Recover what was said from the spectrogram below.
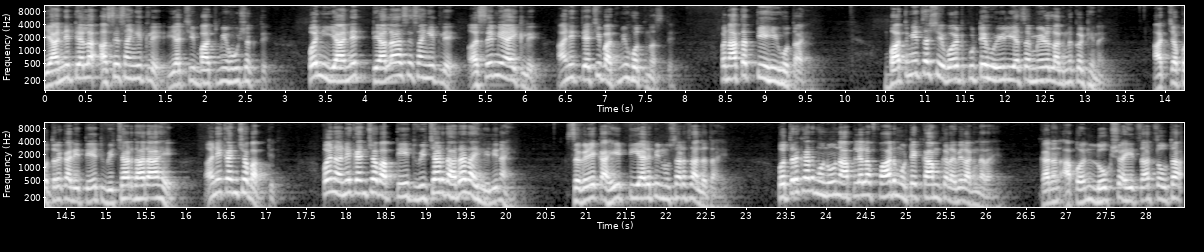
याने त्याला असे सांगितले याची बातमी होऊ शकते. पण याने त्याला असे सांगितले असे मी ऐकले आणि त्याची बातमी होत नसते. पण आता तेही होत आहे. बातमीचा शेवट कुठे होईल याचा मेळ लागणं कठीण आहे. आजच्या पत्रकारितेत विचारधारा आहे अनेकांच्या बाबतीत पण अनेकांच्या बाबतीत विचारधारा राहिलेली नाही. सगळे काही टी आर पीनुसार चालत आहे. पत्रकार म्हणून आपल्याला फार मोठे काम करावे लागणार आहे. कारण आपण लोकशाहीचा चौथा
